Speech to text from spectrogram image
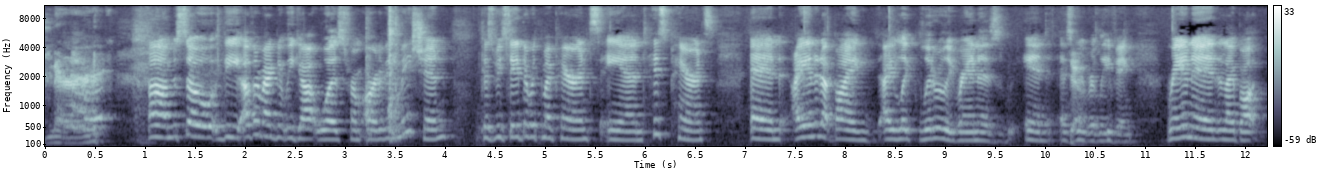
Nerd. Um, so the other magnet we got was from Art of Animation because we stayed there with my parents and his parents, and I ended up buying. I like literally ran as in as we were leaving. Ran in and I bought.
